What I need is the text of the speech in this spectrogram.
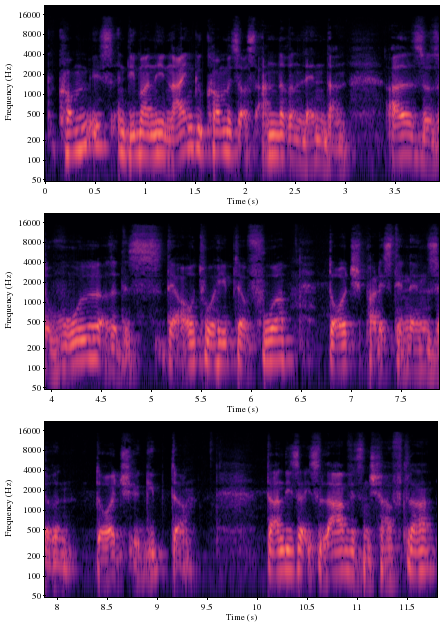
gekommen ist, in die man hineingekommen ist aus anderen Ländern. Also sowohl, also das, der Autor hebt hervor, Deutsch-Palästinenserin, Deutsch-Ägypter. Dann dieser Islamwissenschaftler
